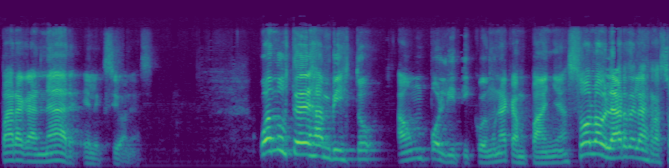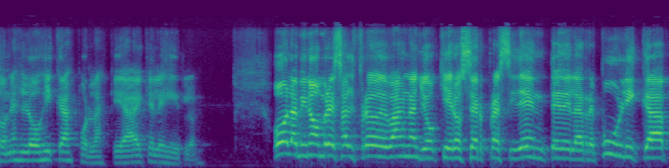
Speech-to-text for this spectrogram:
para ganar elecciones. ¿Cuándo ustedes han visto a un político en una campaña solo hablar de las razones lógicas por las que hay que elegirlo? Hola, mi nombre es Alfredo de Bagna, yo quiero ser presidente de la República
